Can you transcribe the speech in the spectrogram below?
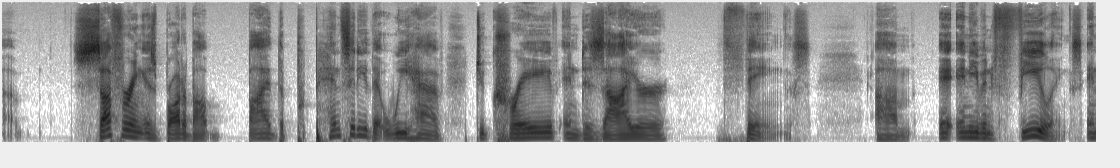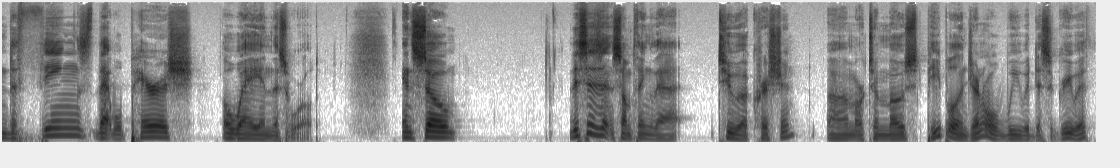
uh, suffering is brought about by the propensity that we have to crave and desire things, um, and even feelings, and the things that will perish away in this world. And so this isn't something that to a Christian um, or to most people in general we would disagree with.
